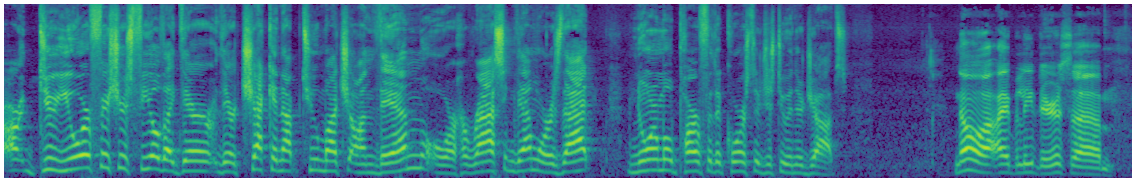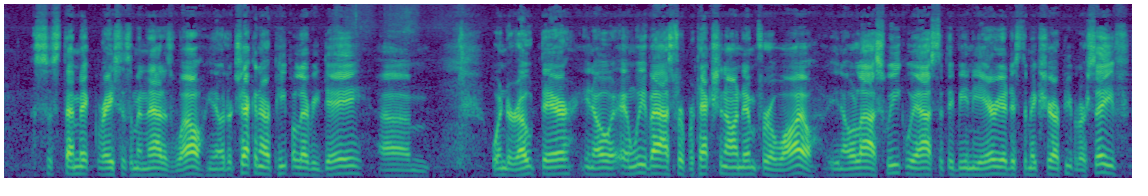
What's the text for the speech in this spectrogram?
are, do your fishers feel like they're they're checking up too much on them or harassing them, or is that normal par for the course? They're just doing their jobs. No, I believe there is um, systemic racism in that as well. You know, they're checking our people every day um, when they're out there. You know, and we've asked for protection on them for a while. You know, last week we asked that they be in the area just to make sure our people are safe.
